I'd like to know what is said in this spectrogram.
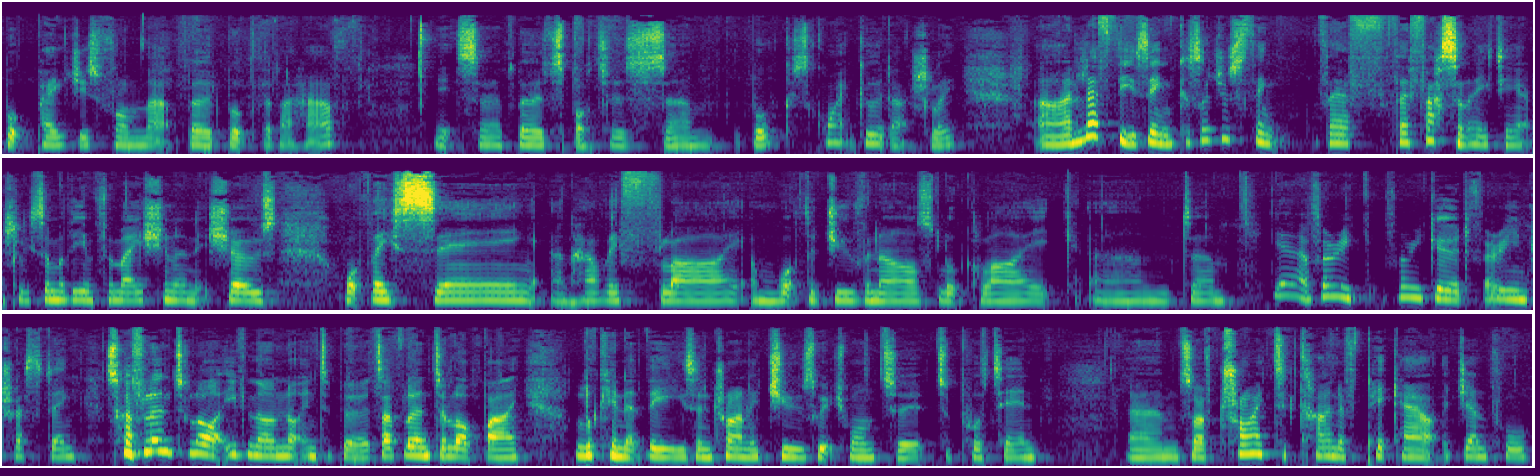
book pages from that bird book that I have. It's a bird spotter's um, book. It's quite good actually. Uh, I left these in because I just think they're they're fascinating actually. Some of the information and it shows what they sing and how they fly and what the juveniles look like and um, yeah, very very good, very interesting. So I've learned a lot, even though I'm not into birds. I've learned a lot by looking at these and trying to choose which one to to put in. Um, so I've tried to kind of pick out a gentle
